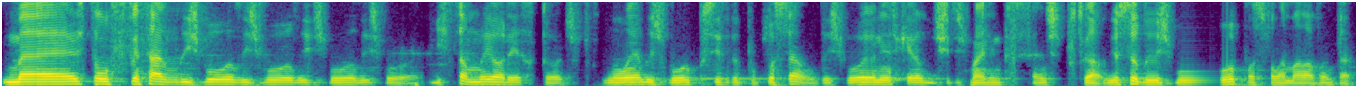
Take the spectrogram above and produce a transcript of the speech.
mas estão a pensar Lisboa, Lisboa, Lisboa, Lisboa. Isto é o maior erro de todos, porque não é Lisboa que precisa da população. Lisboa nem sequer é um dos sítios mais interessantes de Portugal. Eu sou de Lisboa, posso falar mal à vontade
